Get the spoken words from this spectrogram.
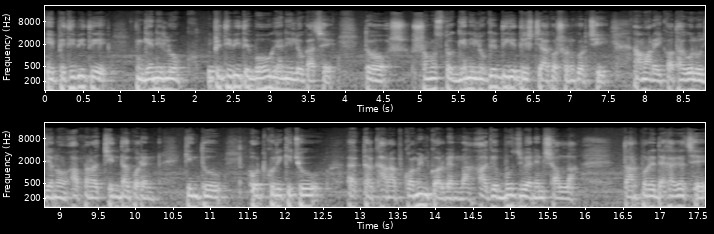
এই পৃথিবীতে জ্ঞানী লোক পৃথিবীতে বহু জ্ঞানী লোক আছে। তো সমস্ত জ্ঞানী লোকের দিকে দৃষ্টি আকর্ষণ করছি। আমার এই কথাগুলো যেন আপনারা চিন্তা করেন। কিন্তু হুট করে কিছু একটা খারাপ কমেন্ট করবেন না, আগে বুঝবেন ইনশাল্লাহ। তারপরে দেখা গেছে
